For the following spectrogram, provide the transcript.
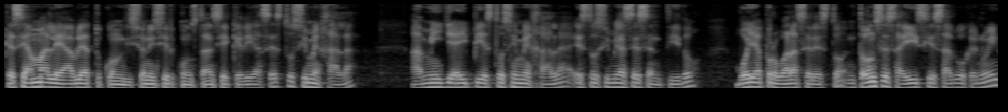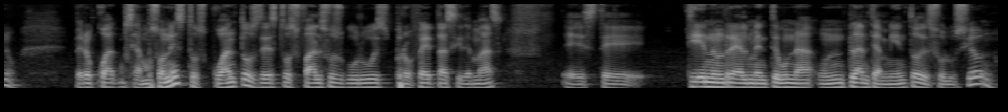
que sea maleable a tu condición y circunstancia y que digas, esto sí me jala, a mí JP esto sí me jala, esto sí me hace sentido, voy a probar a hacer esto, entonces ahí sí es algo genuino. Pero seamos honestos, ¿cuántos de estos falsos gurús, profetas y demás este, tienen realmente una, un planteamiento de solución?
